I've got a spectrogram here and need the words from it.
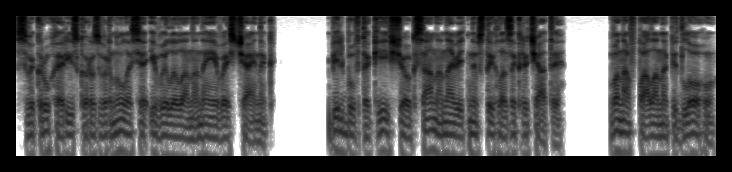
Свекруха різко розвернулася і вилила на неї весь чайник. Біль був такий, що Оксана навіть не встигла закричати. Вона впала на підлогу,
